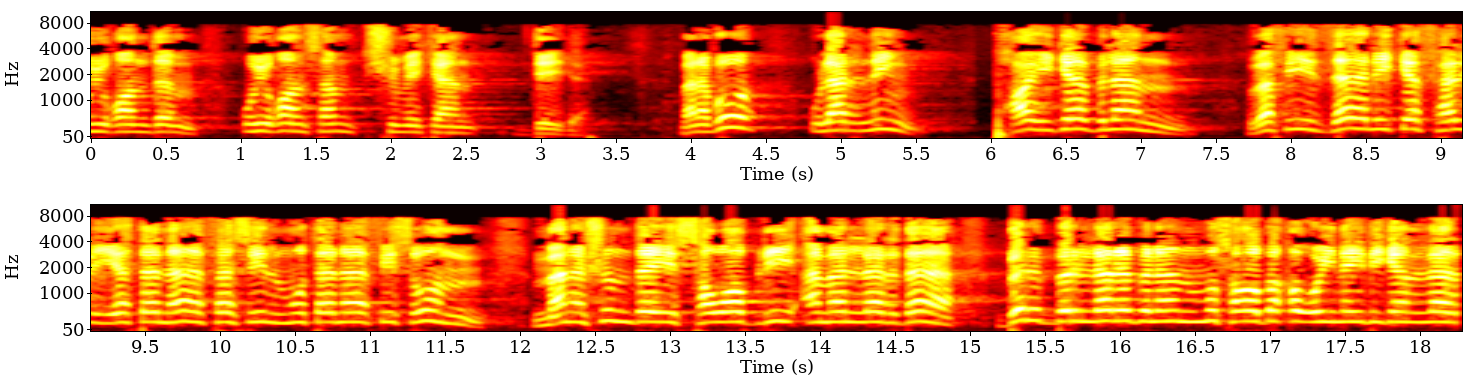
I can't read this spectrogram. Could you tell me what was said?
uyg'ondim uyg'onsam tushim ekan deydi. Mana bu ularning poyga bilan mana shunday savobli amallarda bir birlari bilan musobaqa o'ynaydiganlar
